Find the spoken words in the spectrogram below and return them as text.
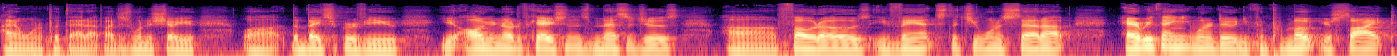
I don't want to put that up. I just want to show you uh, the basic review. You, all your notifications, messages, uh, photos, events that you want to set up, everything you want to do, and you can promote your site.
